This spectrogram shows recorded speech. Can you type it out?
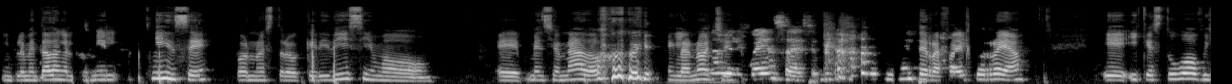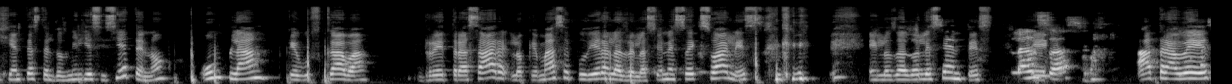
implementado en el 2015 por nuestro queridísimo eh, mencionado en la noche. vergüenza ese presidente Rafael Correa, eh, y que estuvo vigente hasta el 2017, ¿no? Un plan que buscaba retrasar lo que más se pudiera las relaciones sexuales en los adolescentes. Eh, a través,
